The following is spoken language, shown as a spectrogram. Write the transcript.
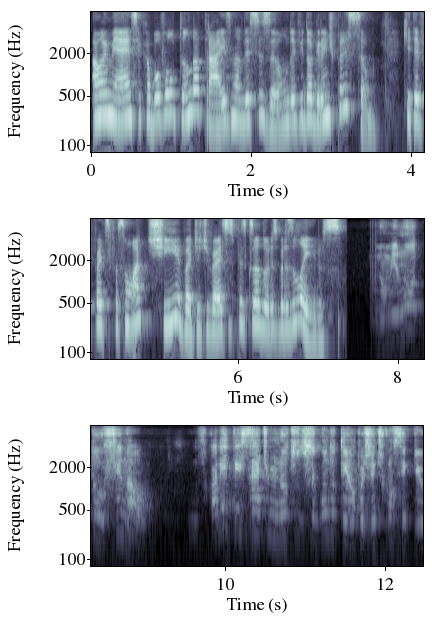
A OMS acabou voltando atrás na decisão devido à grande pressão, que teve participação ativa de diversos pesquisadores brasileiros. No minuto final, nos 47 minutos do segundo tempo, a gente conseguiu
